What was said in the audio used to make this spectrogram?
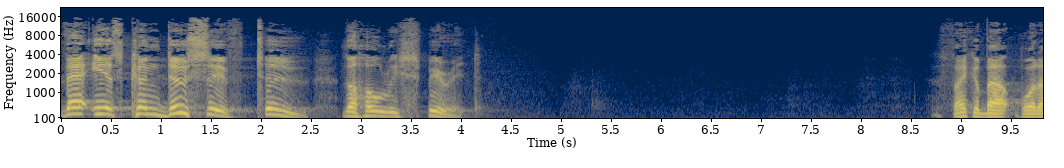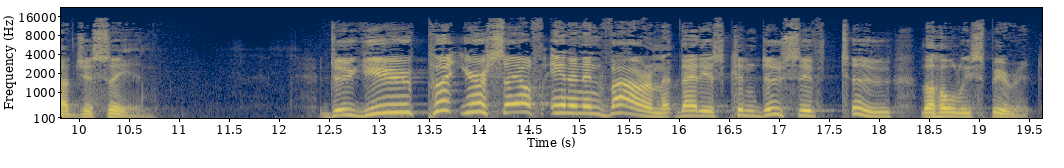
that is conducive to the Holy Spirit. Think about what I've just said. Do you put yourself in an environment that is conducive to the Holy Spirit?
